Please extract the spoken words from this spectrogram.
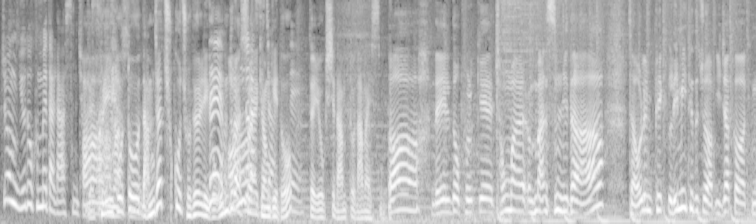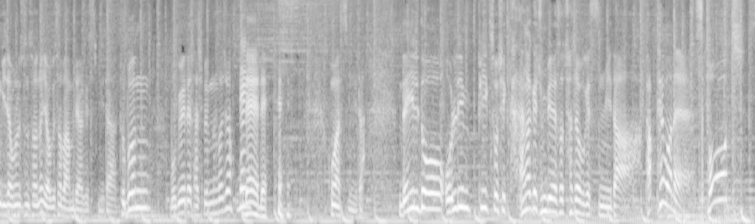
좀 유도 금메달 나왔으면 좋겠습니다. 그리고 또 남자 축구 조별리그 네, 온두라스와의 온두라스죠. 경기도 네. 또 역시 남또 남아 있습니다. 아, 내일도 볼 게 정말 많습니다. 자, 올림픽 리미티드 조합 이 작가와 김 기자 오늘 순서는 여기서 마무리하겠습니다. 두 분 목요일에 다시 뵙는 거죠? 네. 네. 고맙습니다. 내일도 올림픽 소식 다양하게 준비해서 찾아오겠습니다. 박태원의 스포츠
